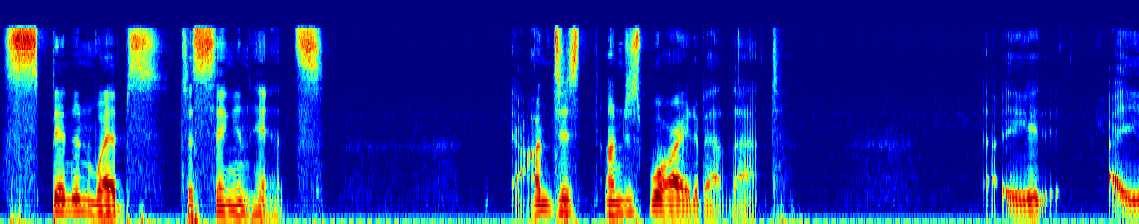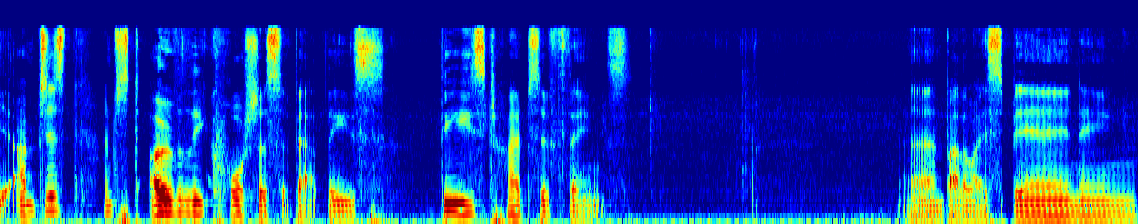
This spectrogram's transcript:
spinning webs to singing hits. I'm just I'm just worried about that. I, I'm just I'm just overly cautious about these these types of things. Uh, by the way, spinning.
